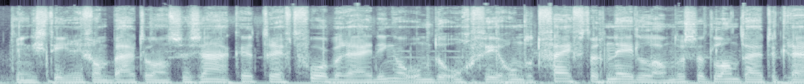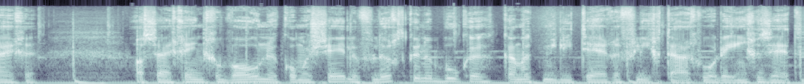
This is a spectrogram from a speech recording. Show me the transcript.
Het ministerie van Buitenlandse Zaken treft voorbereidingen om de ongeveer 150 Nederlanders het land uit te krijgen. Als zij geen gewone commerciële vlucht kunnen boeken, kan het militaire vliegtuig worden ingezet.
